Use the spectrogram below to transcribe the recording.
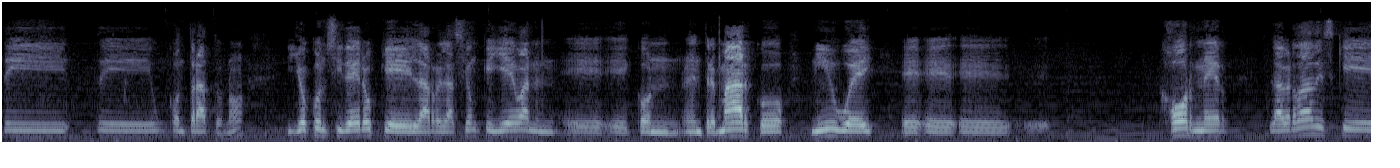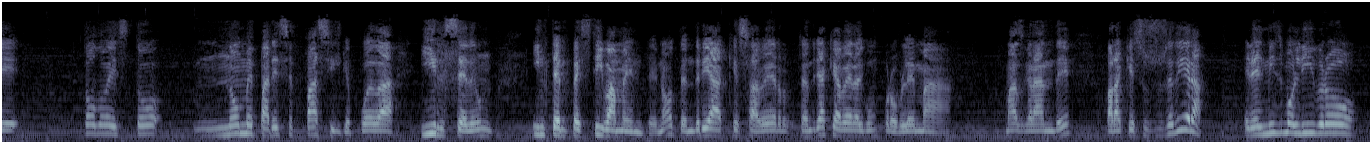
de, un contrato, ¿no? Yo considero que la relación que llevan eh, eh, con, entre Marco, Newway, eh, Horner, la verdad es que todo esto no me parece fácil que pueda irse de un intempestivamente, ¿no? Tendría que saber, tendría que haber algún problema más grande para que eso sucediera. En el mismo libro, eh,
